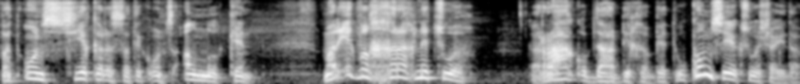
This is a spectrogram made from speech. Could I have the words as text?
wat ons seker is dat ek ons almal ken. Maar ek wil graag net so raak op daardie gebed. Hoekom sê ek so Shaida?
